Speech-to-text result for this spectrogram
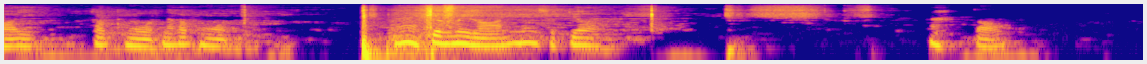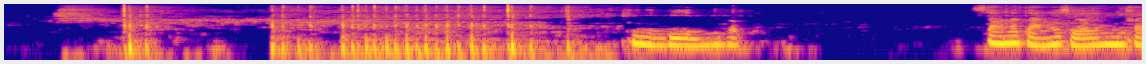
ต่ออีกครับโหดนะครับโหดเครื่องไม่ร้อนไม่สุดยอดอะต่อที่หนึ่งบีนนะครับ สร้างหน้าต่างให้เฉยๆมีใคร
